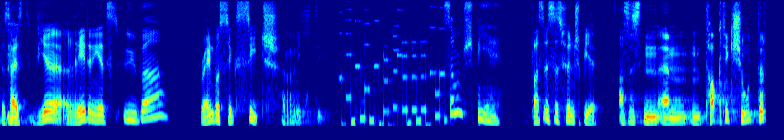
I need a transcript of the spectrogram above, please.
Das heißt, wir reden jetzt über Rainbow Six Siege. Richtig. Zum Spiel. Was ist es für ein Spiel? Also es ist ein, ähm, ein Taktik-Shooter,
